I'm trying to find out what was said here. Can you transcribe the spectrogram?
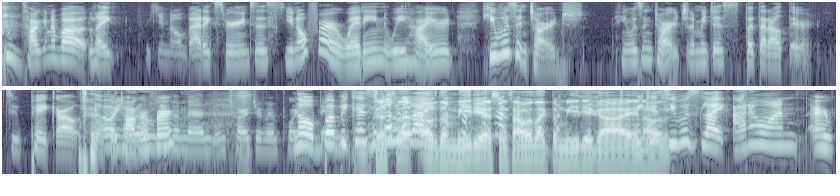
Talking about like you know bad experiences. You know, for our wedding, we hired. He was in charge. He was in charge. Let me just put that out there to pick out the oh, You don't leave photographer. a man in charge of important No, but because he Just was the, like of the media, since I was like the media guy, and I because was, he was like, I don't want our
